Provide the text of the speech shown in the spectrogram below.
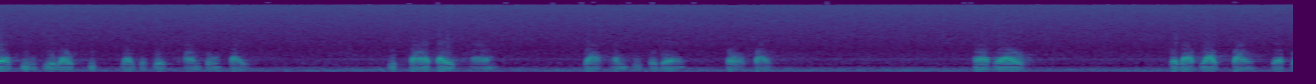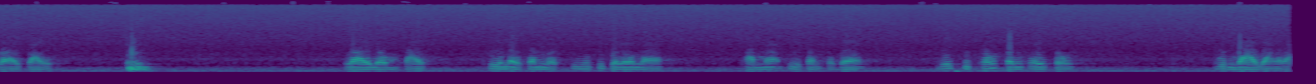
และสิ่งที่เราผิดเราจะเกิดความสงสัยศึกษาไต่ถามจากท่านผู้แสดง ต่อไป หากเราสดับรับฟังแต่ปล่อยใจลอยลมไป คือไม่กำหนดที่นี้ที่เจริญนาธรรมะที่ท่านแสดงด้วยจิตของตนเคยส่งวุ่นวายอย่างไร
